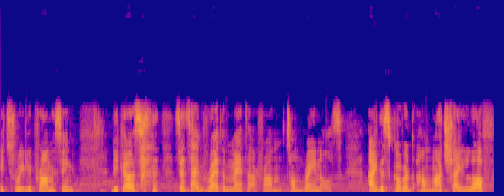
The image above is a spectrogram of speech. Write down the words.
It's really promising because since I've read the meta from Tom Reynolds, I discovered how much I love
